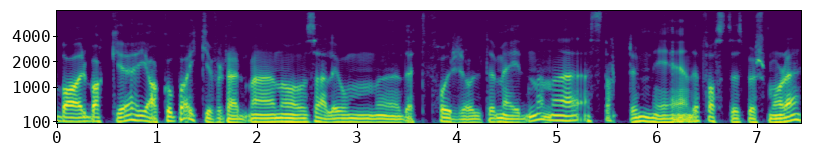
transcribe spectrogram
bar bakke. Jakob har ikke fortalt meg noe særlig om eh, ditt forhold til Maiden, men eh, jeg starter med det faste spørsmålet.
